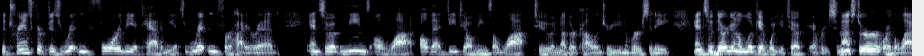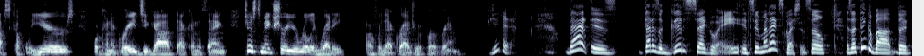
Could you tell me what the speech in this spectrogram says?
the transcript is written for the academy. It's written for higher ed. And so it means a lot. All that detail means a lot to another college or university. And so they're going to look at what you took every semester or the last couple of years what kind of grades you got that kind of thing just to make sure you're really ready uh, for that graduate program. Yeah. That is that is a good segue into my next question. So, as I think about the,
